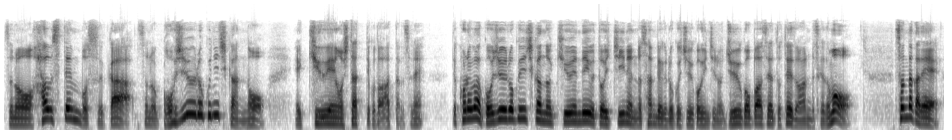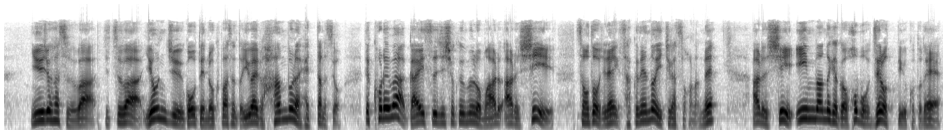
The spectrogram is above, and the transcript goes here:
そのハウステンボスが、その56日間の休園をしたってことがあったんですね。で、これは56日間の休園でいうと、1年の365日の15%程度なんですけども、その中で入場者数は実は45.6%、いわゆる半分ぐらい減ったんですよ。で、これは外出自粛ムロもあるあるし、その当時ね、昨年の1月とかなんで、あるし、インバウンド客はほぼゼロっていうことで、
